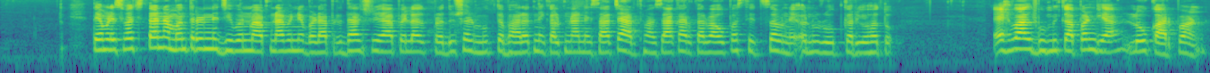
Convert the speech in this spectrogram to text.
તેમણે સ્વચ્છતાના મંત્રને જીવનમાં અપનાવીને વડાપ્રધાનશ્રીએ આપેલા પ્રદૂષણ મુક્ત ભારતની કલ્પનાને સાચા અર્થમાં સાકાર કરવા ઉપસ્થિત સૌને અનુરોધ કર્યો હતો. અહેવાલ ભૂમિકા પંડ્યા, લોકાર્પણ.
